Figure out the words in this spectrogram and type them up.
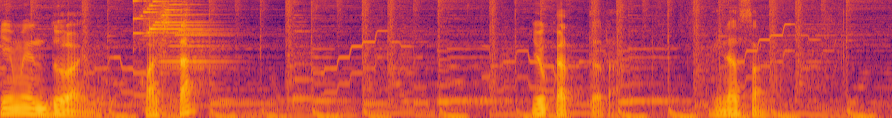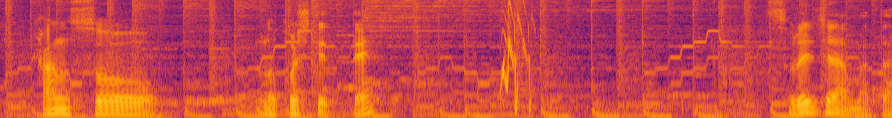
ケメン度合いも増した？よかったら皆さん感想を残してって。それじゃあまた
